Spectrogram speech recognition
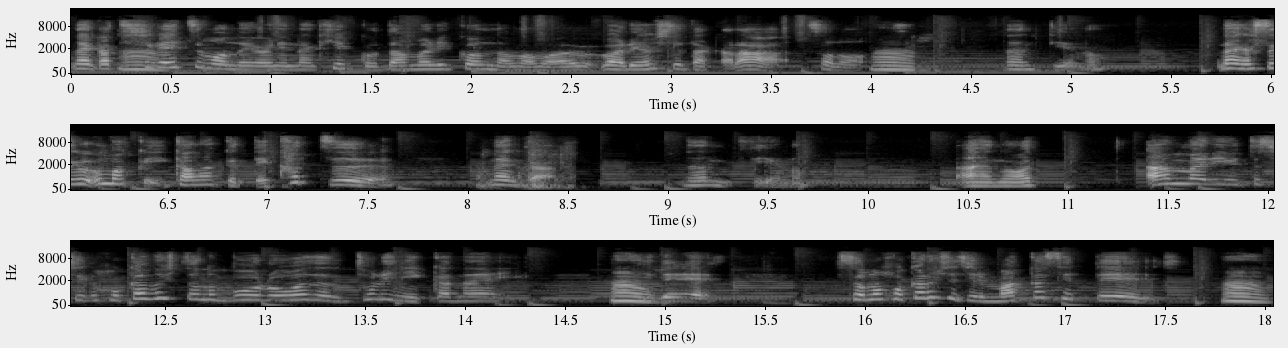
なんか私がいつものようになんか結構黙り込んだまま割れをしてたからそのうん。なんていうの？なんかすごいうまくいかなくてかつなんかなんていうの？あのあんまり私が他の人のボールをわざわざ取りに行かないうん。で、その他の人たちに任せてうん。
